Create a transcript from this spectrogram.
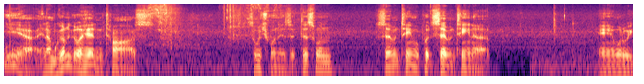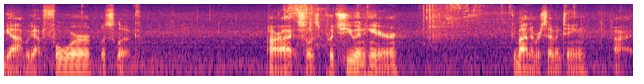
Yeah, and I'm gonna go ahead and toss... So which one is it? This one? 17. We'll put 17 up. And what do we got? We got four. Let's look. Alright, so let's put you in here. Goodbye, number 17. Alright.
